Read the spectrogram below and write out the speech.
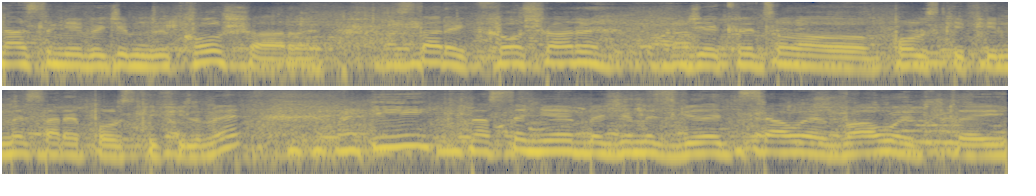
Następnie wejdziemy do Koszar, stary Koszar, gdzie kręcono polskie filmy, stare polskie filmy. I następnie będziemy zwiedzać całe wały tutaj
